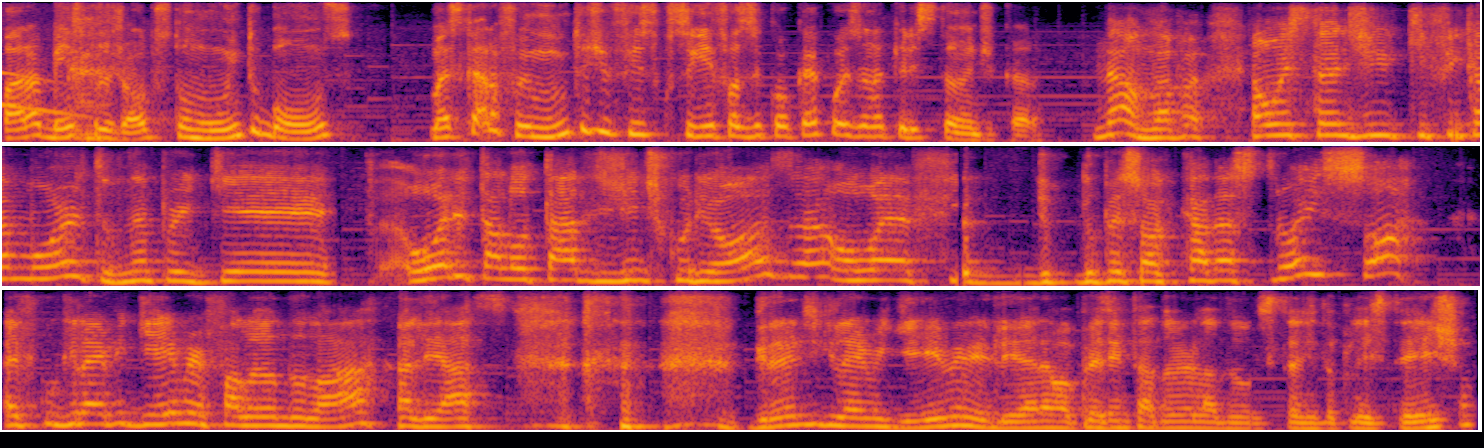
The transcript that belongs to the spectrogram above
Parabéns pros jogos, estão muito bons. Mas, cara, foi muito difícil conseguir fazer qualquer coisa naquele stand, cara. Não, é um stand que fica morto, né? Porque ou ele tá lotado de gente curiosa, ou é do pessoal que cadastrou e só. Aí fica o Guilherme Gamer falando lá, aliás, grande Guilherme Gamer, ele era o apresentador lá do stand da PlayStation.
